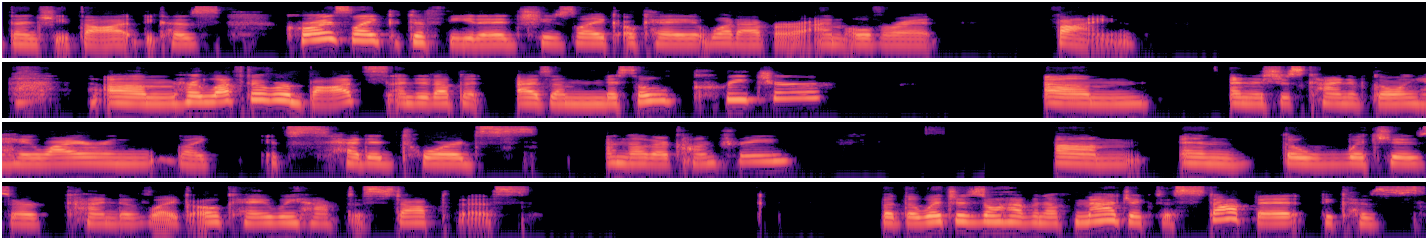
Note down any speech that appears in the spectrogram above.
than she thought because Croix's like defeated. She's like, okay, whatever, I'm over it. Fine. Um, her leftover bots ended up as a missile creature. Um, and it's just kind of going haywire and like it's headed towards another country. Um, and the witches are kind of like, okay, we have to stop this. But the witches don't have enough magic to stop it because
